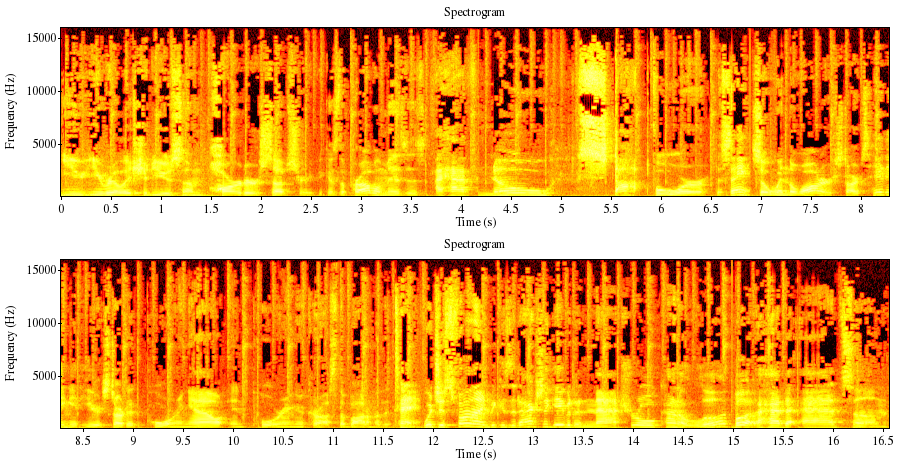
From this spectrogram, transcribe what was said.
you, you really should use some harder substrate because the problem is, is I have no stop for the sand. So when the water starts hitting it here, it started pouring out and pouring across the bottom of the tank, which is fine because it actually gave it a natural kind of look, but I had to add some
